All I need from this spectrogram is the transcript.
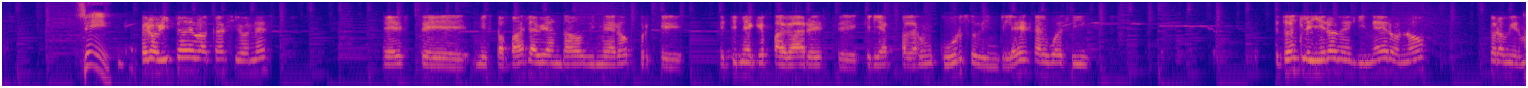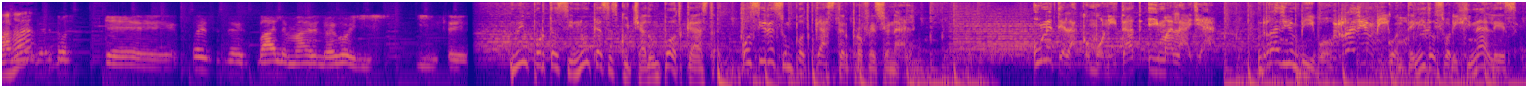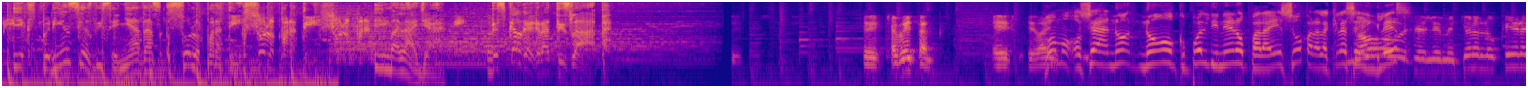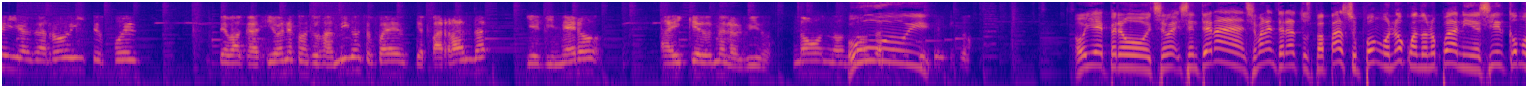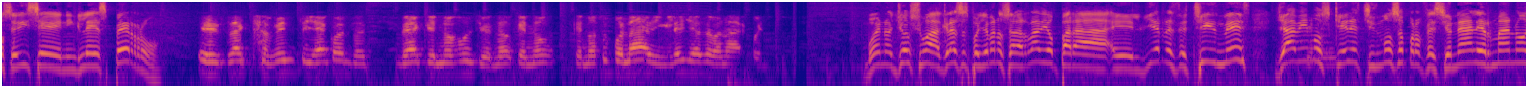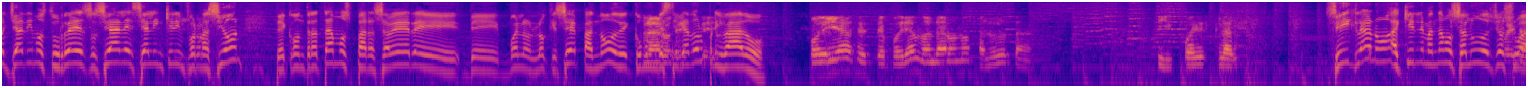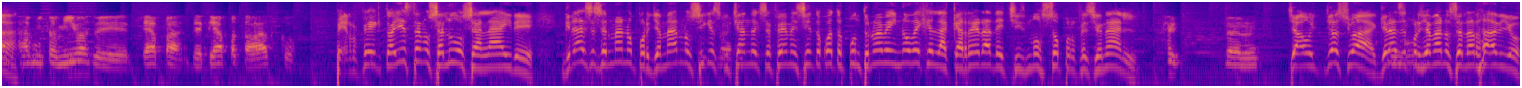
Sí. Pero ahorita de vacaciones, este, mis papás le habían dado dinero porque él tenía que pagar, este, quería pagar un curso de inglés, algo así. Entonces le dieron el dinero, ¿no? Pero mi hermano es de esos que, pues, les vale madre luego y, y se No importa si nunca has escuchado un podcast o si eres un podcaster profesional. Únete a la comunidad Himalaya. Radio en vivo. Radio en vivo. Contenidos originales y experiencias diseñadas solo para ti. Solo para ti. Himalaya. Descarga gratis la app. se chavetan. Este, vaya. ¿Cómo? O sea, ¿no, ¿no ocupó el dinero para eso, para la clase de No, inglés? se le metió la loquera y agarró y se fue de vacaciones con sus amigos, se fue de parranda y el dinero ahí quedó en el olvido. No, no, no. Uy. Oye, pero se, se enteran, se van a enterar tus papás, supongo, ¿no? Cuando no puedan ni decir cómo se dice en inglés perro. Exactamente, ya cuando vea que no funcionó, que no, que no supo nada de inglés, ya se van a dar cuenta. Bueno, Joshua, gracias por llevarnos a la radio para el viernes de chismes. Ya vimos que eres chismoso profesional, hermano. Ya dimos tus redes sociales. Si alguien quiere información, te contratamos para saber eh, de, bueno, lo que sepas, ¿no? De, como Claro, investigador este- privado. Podrías, este, podrías mandar unos saludos a... Sí, puedes, claro. Sí, claro. ¿A quién le mandamos saludos, Pues, Joshua? a, a mis amigos de Teapa, de Teapa, Tabasco. Perfecto, ahí están los saludos al aire. Gracias, hermano, por llamarnos. Sigue escuchando XFM 104.9 y no dejes la carrera de chismoso profesional. Chao, Joshua. Gracias por llamarnos a la radio.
